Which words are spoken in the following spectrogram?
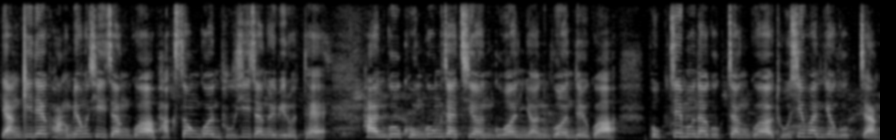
양기대 광명시장과 박성권 부시장을 비롯해 한국공공자치연구원 연구원들과 복지문화국장과 도시환경국장,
